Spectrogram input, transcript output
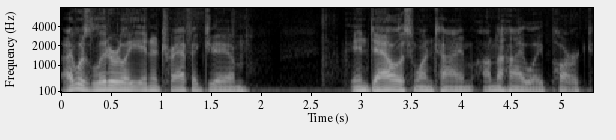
I was literally in a traffic jam in Dallas one time on the highway, parked.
